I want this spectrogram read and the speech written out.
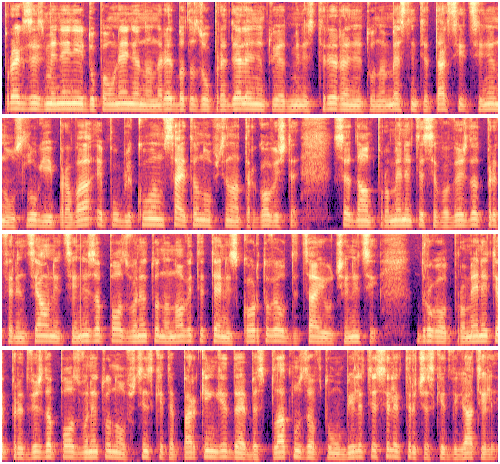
Проект за изменение и допълнение на наредбата за определенето и администрирането на местните такси и цени на услуги и права е публикуван в сайта на Община Търговище. С една от промените се въвеждат преференциални цени за ползването на новите тенис кортове от деца и ученици. Друга от промените предвижда ползването на общинските паркинги да е безплатно за автомобилите с електрически двигатели.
